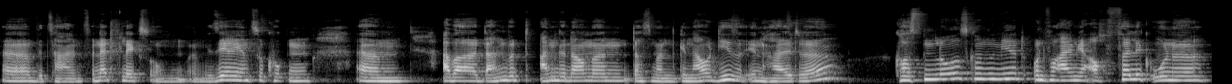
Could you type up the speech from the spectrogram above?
Äh, wir zahlen für Netflix, um irgendwie Serien zu gucken. Ähm, aber dann wird angenommen, dass man genau diese Inhalte kostenlos konsumiert und vor allem ja auch völlig ohne,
